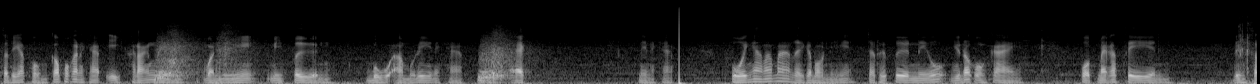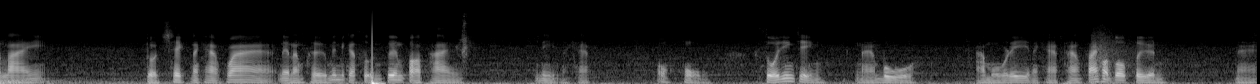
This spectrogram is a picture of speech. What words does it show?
สวัสดีครับผมก็พบกันนะครับอีกครั้งหนึ่งวันนี้มีปืนบูอาร์มอรี่นะครับบูแอคนี่นะครับสวยงามมาก ๆ เลยกระบอกนี้จะถือปืนนิ้วอยู่นอกกรงไกปลดแมกกาซีน ดึงสไลด์ ตรวจเช็คนะครับว่าในหลังเพลิงไม่มีกระสุนปืนปลอดภัยนี่นะครับ โอ้โห สวยจริง ๆ นะบูอาร์มอรี่นะครับ ทางซ้ายของตัวปืนนะ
